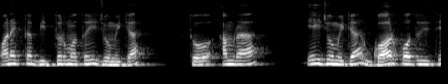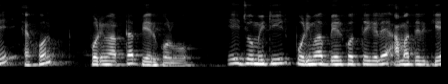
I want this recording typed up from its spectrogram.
অনেকটা বৃত্তর মতোই জমিটা। তো আমরা এই জমিটা গড় পদ্ধতিতে এখন পরিমাপটা বের করব। এই জমিটির পরিমাপ বের করতে গেলে আমাদেরকে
